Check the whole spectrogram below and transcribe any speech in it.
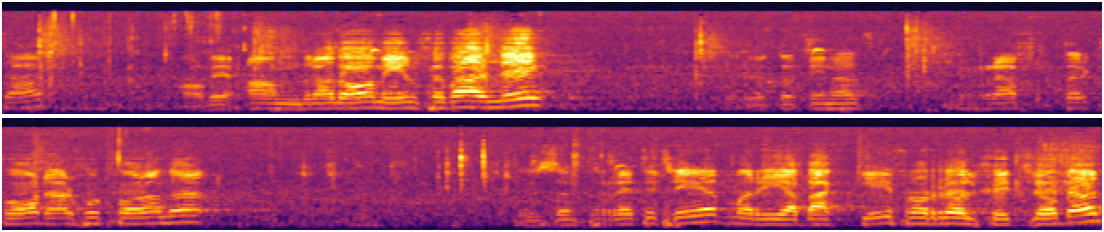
Jajamensan. Har vi andra dam in för varvning. Ser ut att finnas krafter kvar där fortfarande. 1033, Maria Backe från Rullskidklubben.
